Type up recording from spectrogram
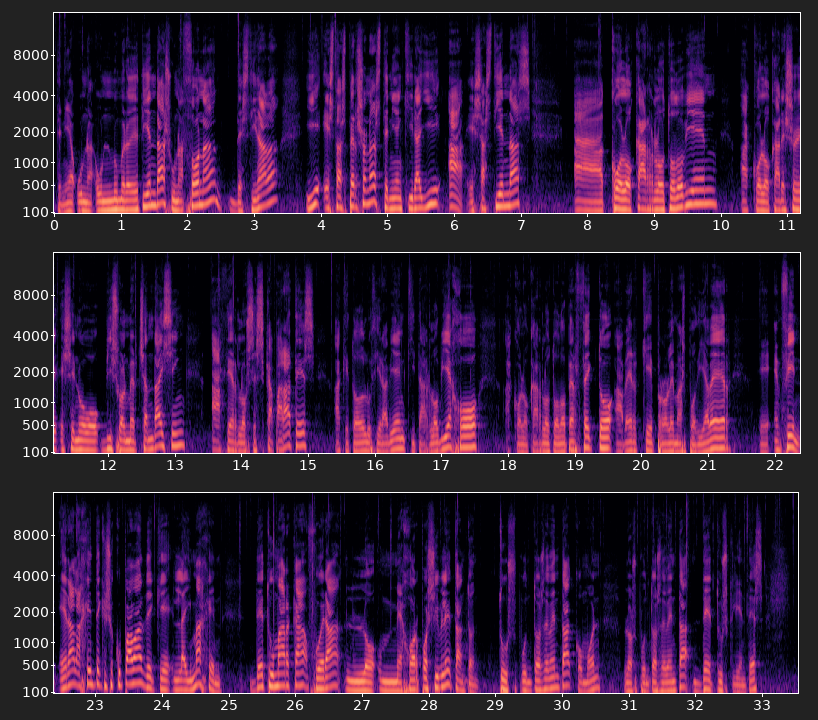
tenía un número de tiendas, una zona destinada, y estas personas tenían que ir allí a esas tiendas a colocarlo todo bien, a colocar ese, ese nuevo visual merchandising, a hacer los escaparates, a que todo luciera bien, quitar lo viejo, a colocarlo todo perfecto, a ver qué problemas podía haber. Eh, en fin, era la gente que se ocupaba de que la imagen de tu marca fuera lo mejor posible, tanto en tus puntos de venta como en los puntos de venta de tus clientes.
